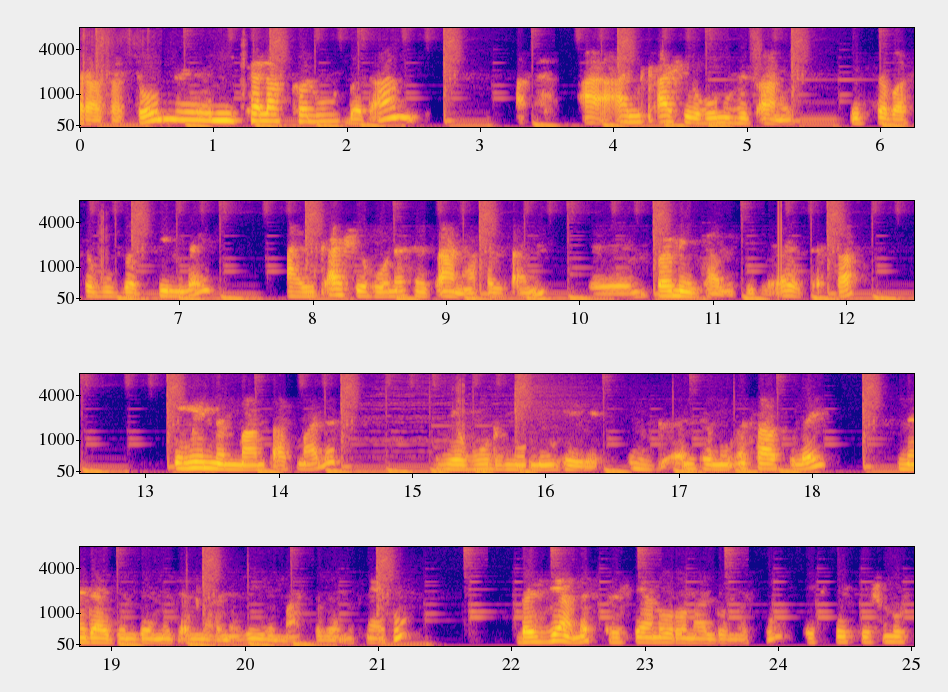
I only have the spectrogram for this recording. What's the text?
ራሳቸውን የሚከላከሉ በጣም አልቃሽ የሆኑ ህፃኖች የተሰባሰቡበት team ላይ አልቃሽ የሆነ ህፃን አሰልጣኝ በ mentality ይሄንን ማምጣት ማለት የቡድኑን ይሄ እንትኑ እሳቱ ላይ ነዳጅ እንደመጨመር ነው ብዬ የማስበው። ምክንያቱም በዚህ ዓመት ክርስቲያኖ ሮናልዶ መጥቶ expectation ኦች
